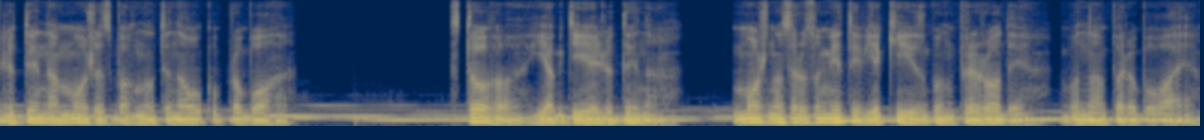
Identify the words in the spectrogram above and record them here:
людина може збагнути науку про Бога. З того, як діє людина, можна зрозуміти, в якій згон природи вона перебуває.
